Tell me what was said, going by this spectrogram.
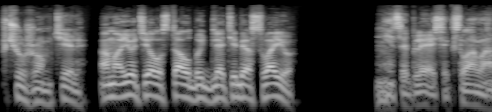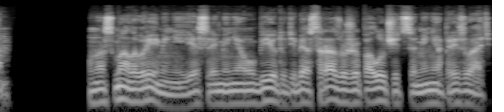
В чужом теле? А мое тело стало быть для тебя свое? Не цепляйся к словам. У нас мало времени. Если меня убьют, у тебя сразу же получится меня призвать.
